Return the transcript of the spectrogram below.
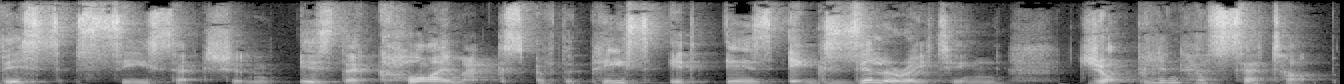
This C section is the climax of the piece. It is exhilarating. Joplin has set up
